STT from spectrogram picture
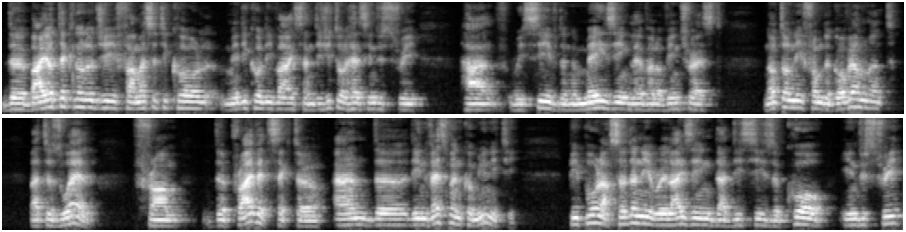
the biotechnology, pharmaceutical, medical device, and digital health industry have received an amazing level of interest, not only from the government, but as well from the private sector and the, the investment community. People are suddenly realizing that this is a core industry,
